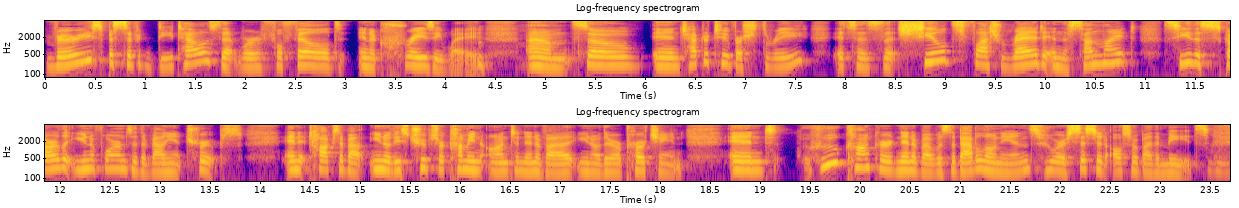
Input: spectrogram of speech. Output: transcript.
very specific details that were fulfilled in a crazy way. Um, so in chapter 2, verse 3, it says that shields flash red in the sunlight. See the scarlet uniforms of the valiant troops. And it talks about, you know, these troops are coming on to Nineveh, you know, they're approaching. And who conquered Nineveh was the Babylonians, who were assisted also by the Medes. Mm-hmm.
